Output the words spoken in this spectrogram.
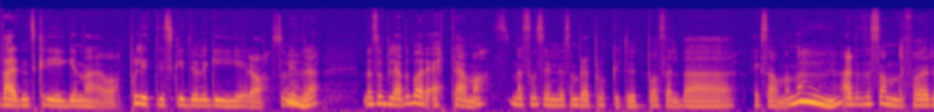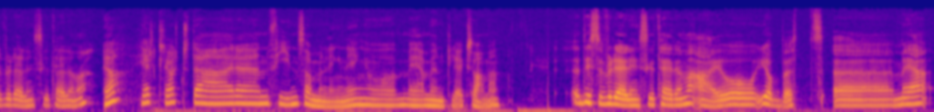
verdenskrigene og politiske ideologier og så videre. Mm. Men så ble det bare ett tema, mest sannsynlig som ble plukket ut på selve eksamen. Mm. Er det det samme for vurderingskriteriene? Ja, helt klart. Det er en fin sammenligning med muntlig eksamen. Disse vurderingskriteriene er jo jobbet eh, med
